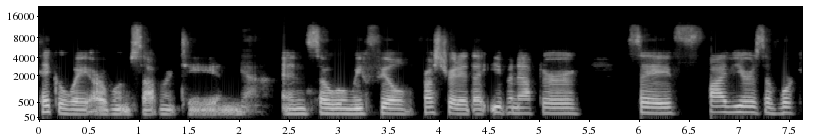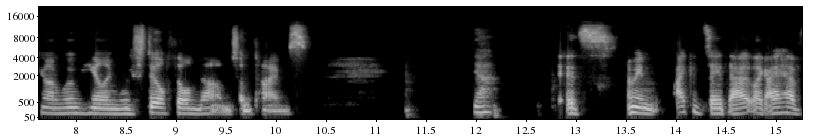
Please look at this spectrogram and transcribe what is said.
take away our womb sovereignty. And yeah. and so when we feel frustrated that even after say five years of working on womb healing, we still feel numb sometimes. Yeah. It's, I mean, I can say that. Like I have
